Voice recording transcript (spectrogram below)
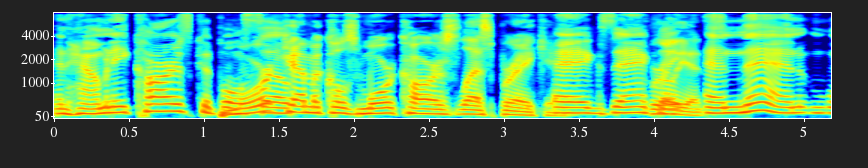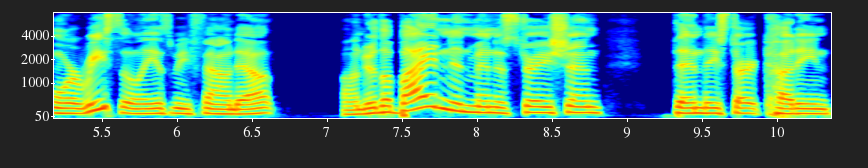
and how many cars could pull. More So- chemicals, more cars, less braking. Exactly. Brilliant. And then more recently, as we found out, under the Biden administration, then they start cutting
